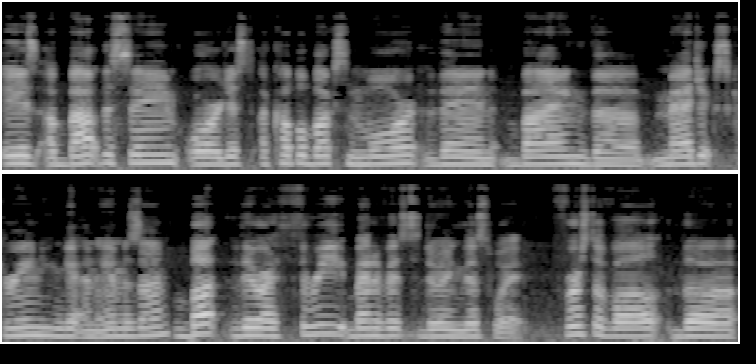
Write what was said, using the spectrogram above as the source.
is about the same or just a couple bucks more than buying the magic screen you can get on Amazon. But there are three benefits to doing this way. First of all, the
